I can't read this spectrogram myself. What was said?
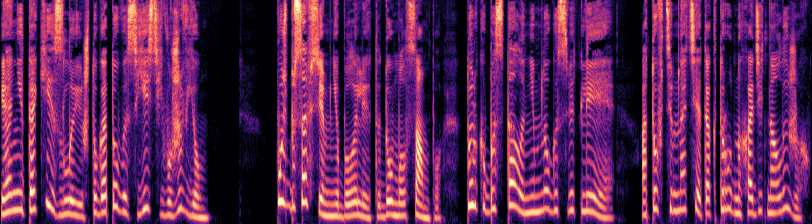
и они такие злые, что готовы съесть его живьем. Пусть бы совсем не было лета, думал Сампо, только бы стало немного светлее, а то в темноте так трудно ходить на лыжах.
